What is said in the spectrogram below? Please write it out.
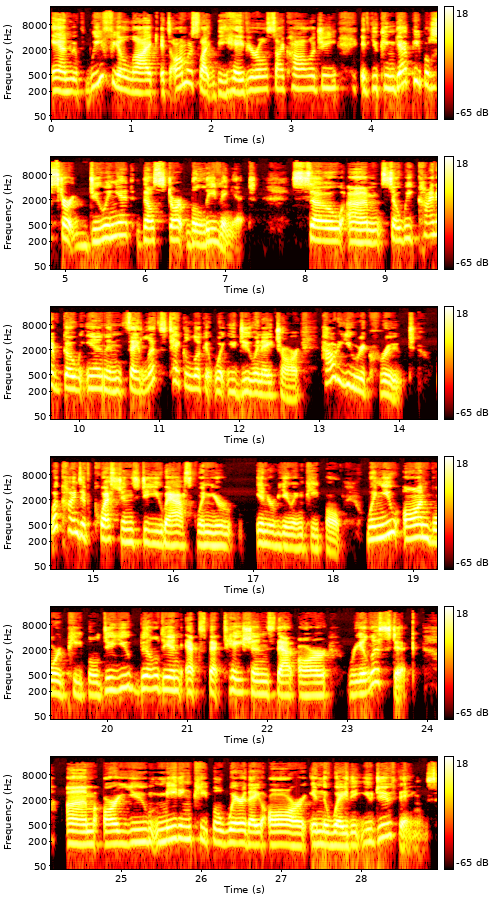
and if we feel like it's almost like behavioral psychology if you can get people to start doing it they'll start believing it so, um, so we kind of go in and say, let's take a look at what you do in HR. How do you recruit? what kinds of questions do you ask when you're interviewing people? When you onboard people, do you build in expectations that are realistic? Um, are you meeting people where they are in the way that you do things?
